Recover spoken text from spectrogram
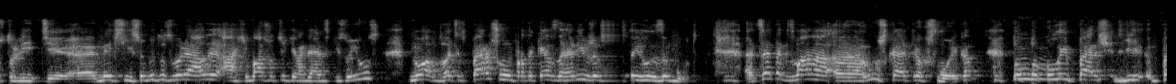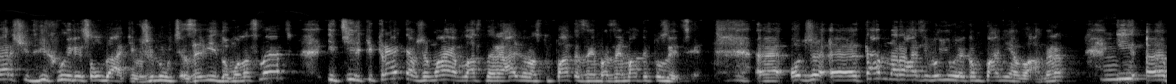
столітті е, не всі собі дозволяли, а хіба що тільки радянський союз. Ну а в 21-му про таке взагалі вже встигли забути. Це так звана е, руська трьохслойка. Тобто, коли перші дві перші дві хвилі солдатів женуть завідомо на смерть, і тільки третя вже має власне реально наступати, займа- займати позиції. Е, Отже, е, там наразі воює компанія Вагнера, і е,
